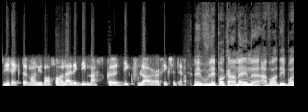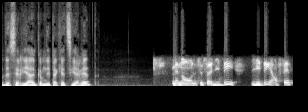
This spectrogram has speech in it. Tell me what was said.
directement les enfants là, avec des mascottes, des couleurs, etc. Mais vous voulez pas quand même euh, avoir des boîtes de céréales comme des paquets de cigarettes? Mais non, c'est ça. L'idée, l'idée en fait,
